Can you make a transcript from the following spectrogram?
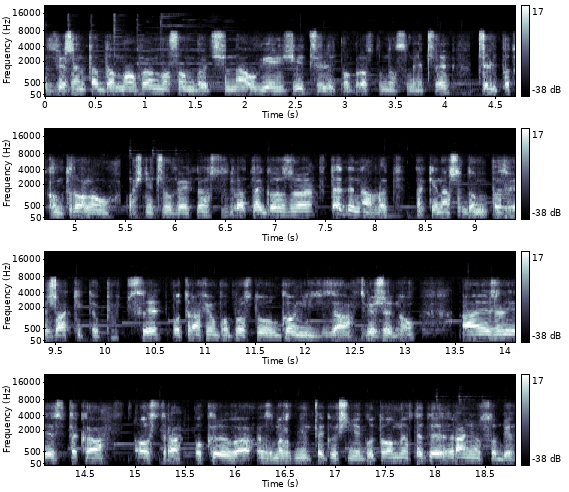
zwierzęta domowe muszą być na uwięzi, czyli po prostu na smyczy, czyli pod kontrolą właśnie człowieka, dlatego że wtedy nawet takie nasze domowe zwierzaki typu psy potrafią po prostu gonić za zwierzyną, a jeżeli jest taka ostra pokrywa zmarzniętego śniegu, to one wtedy ranią sobie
